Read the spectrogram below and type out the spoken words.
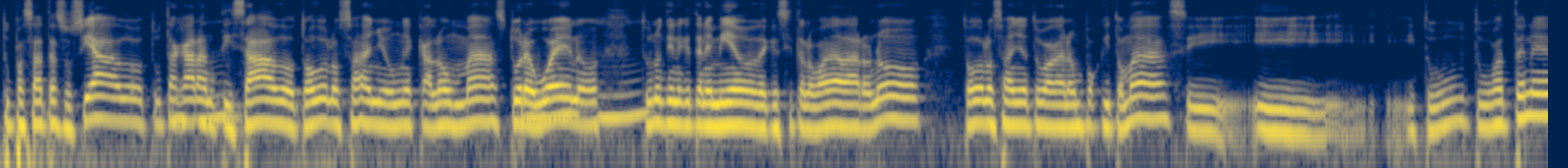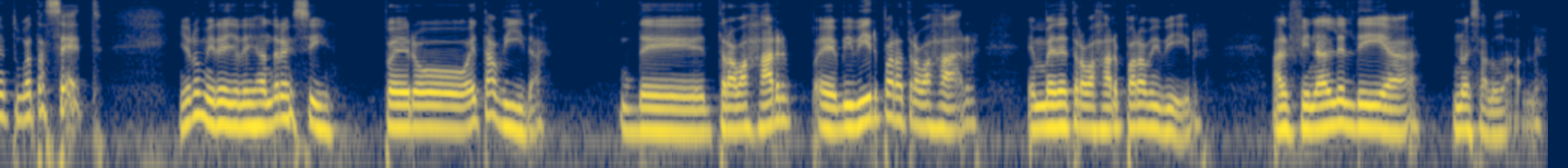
tú pasaste asociado, tú estás garantizado todos los años un escalón más, tú eres bueno, tú no tienes que tener miedo de que si te lo van a dar o no, todos los años tú vas a ganar un poquito más y, y, tú, tú, vas a tener, tú vas a estar set. Yo lo miré, yo le dije, Andrés, sí, pero esta vida de trabajar, eh, vivir para trabajar, en vez de trabajar para vivir, al final del día no es saludable.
